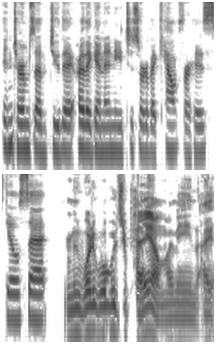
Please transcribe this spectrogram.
in terms of do they are they going to need to sort of account for his skill set I mean, what what would you pay him? I mean, I,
